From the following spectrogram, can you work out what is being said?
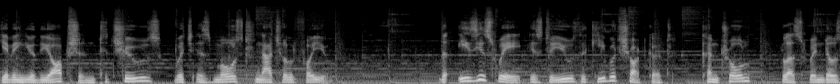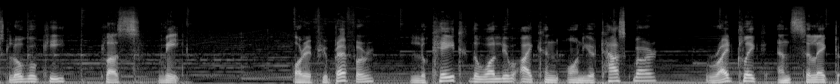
giving you the option to choose which is most natural for you. The easiest way is to use the keyboard shortcut Control plus Windows logo key plus V. Or if you prefer, locate the volume icon on your taskbar, right-click and select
